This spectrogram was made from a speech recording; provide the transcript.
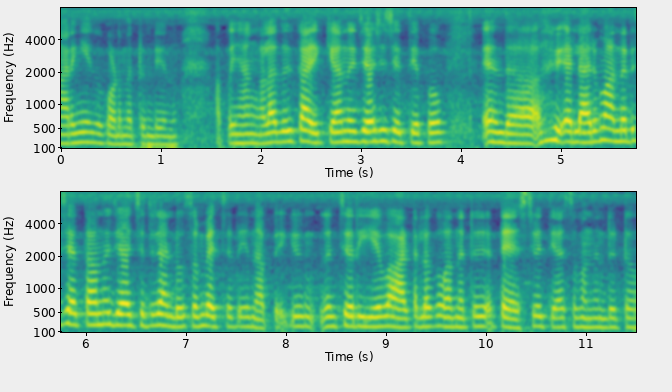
നാരങ്ങയൊക്കെ കൊണ്ടുവന്നിട്ടുണ്ടായിരുന്നു. അപ്പോൾ ഞങ്ങളത് കഴിക്കാമെന്ന് വിചാരിച്ച് ചെത്തിയപ്പോൾ എന്താ എല്ലാവരും വന്നിട്ട് ചെത്താന്ന് വിചാരിച്ചിട്ട് രണ്ട് ദിവസം വെച്ചതായിരുന്നു അപ്പോഴേക്കും ചെറിയ വാട്ടലൊക്കെ വന്നിട്ട് ടേസ്റ്റ് വ്യത്യാസം വന്നിട്ടുണ്ട് കേട്ടോ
